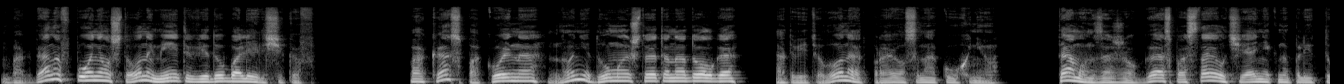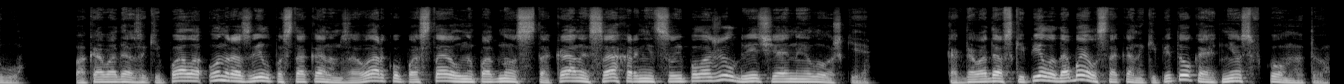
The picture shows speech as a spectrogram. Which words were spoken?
Богданов понял, что он имеет в виду болельщиков. «Пока спокойно, но не думаю, что это надолго», — ответил он и отправился на кухню. Там он зажег газ, поставил чайник на плиту. Пока вода закипала, он разлил по стаканам заварку, поставил на поднос стаканы, сахарницу и положил две чайные ложки. Когда вода вскипела, добавил стаканы кипяток и отнес в комнату.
